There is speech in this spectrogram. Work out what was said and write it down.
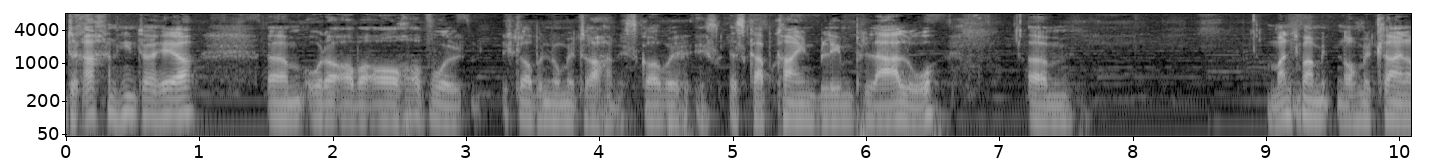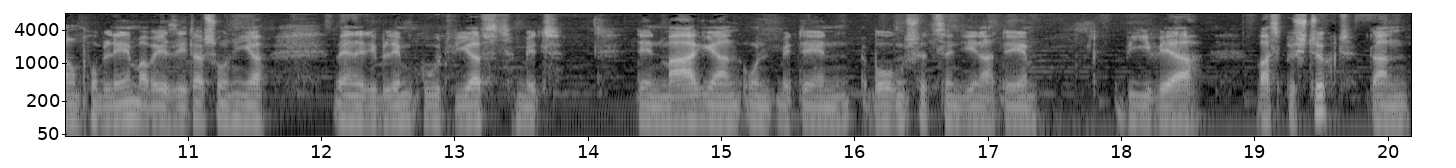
Drachen hinterher. Ähm, oder aber auch, obwohl, ich glaube nur mit Drachen. Ich glaube, es, es gab kein Blimp Lalo. Ähm, manchmal mit, noch mit kleineren Problemen, aber ihr seht das schon hier, wenn du die Blimp gut wirfst mit den Magiern und mit den Bogenschützen, je nachdem, wie wer was bestückt, dann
